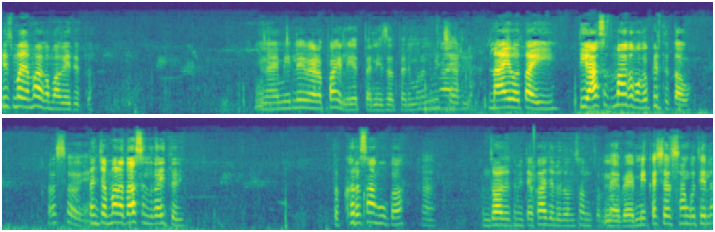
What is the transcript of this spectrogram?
तीच माझ्या माग माग येते. नाही मी लय वेळा पाहिलं येताना जाताना म्हणून विचारलं. नाही हो ताई ती असंच माग माग फिरतात अहो. असं आहे त्यांच्या मनात असेल काहीतरी. तर खरं सांगू का? हा. जाऊ दे तुम्ही त्या काजला जाऊन सांगतो. नाही बाय मी कशाला सांगू तिला?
